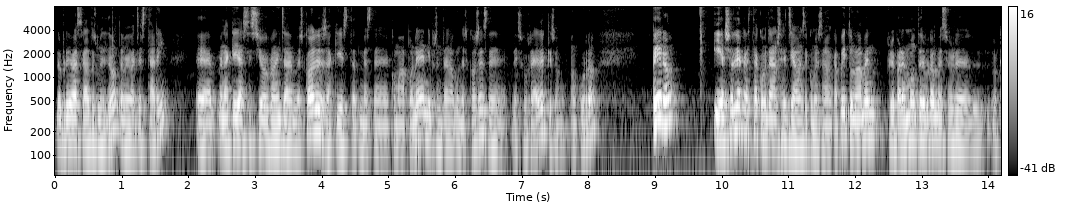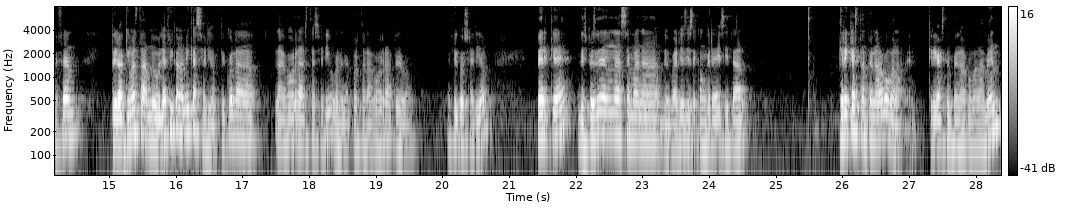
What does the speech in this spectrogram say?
El primer va ser el 2009, també vaig estar-hi. Eh, en aquella sessió organitzàvem més coses, aquí he estat més de, com a ponent i presentant algunes coses de, de Surrider, que són en curro. Però, i això li que està comentant el Sergi abans de començar el capítol, normalment preparem moltes bromes sobre el, el que fem, però aquí m'està, me volia ficar una mica serio. Em fico la, la gorra esta serio, bueno, ja porto la gorra, però me fico serio, perquè després d'una setmana, de diversos dies de congrés i tal, crec que estan fent alguna malament. Crec que estan fent alguna malament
